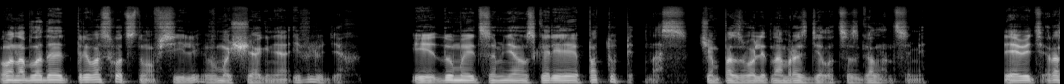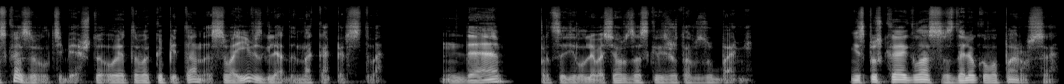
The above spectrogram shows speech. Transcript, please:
Он обладает превосходством в силе, в мощи огня и в людях. И, думается мне, он скорее потопит нас, чем позволит нам разделаться с голландцами. Я ведь рассказывал тебе, что у этого капитана свои взгляды на каперство. — Да, — процедил Левасер, заскрежетав зубами. Не спуская глаз с далекого паруса,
